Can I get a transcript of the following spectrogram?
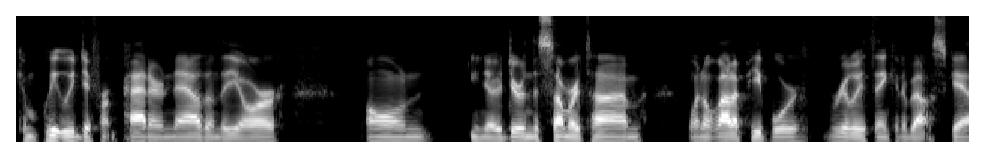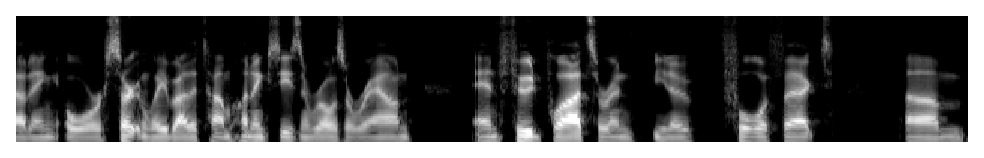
completely different pattern now than they are on you know during the summertime when a lot of people were really thinking about scouting, or certainly by the time hunting season rolls around and food plots are in you know full effect. Um,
